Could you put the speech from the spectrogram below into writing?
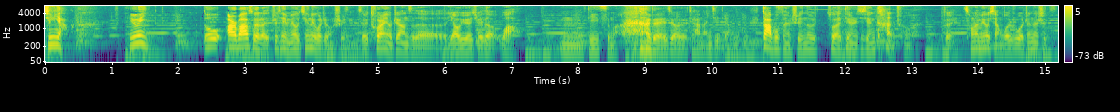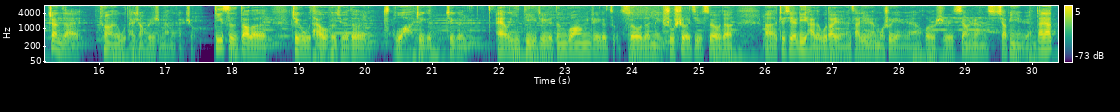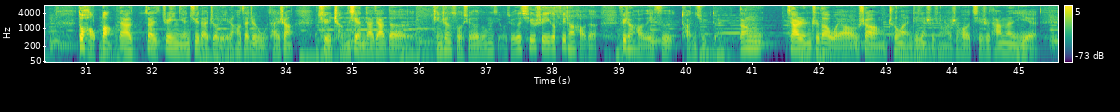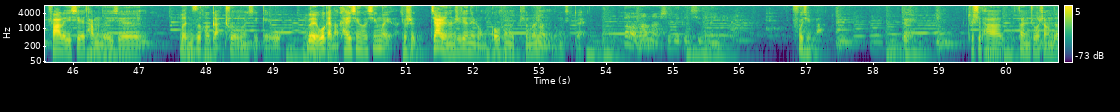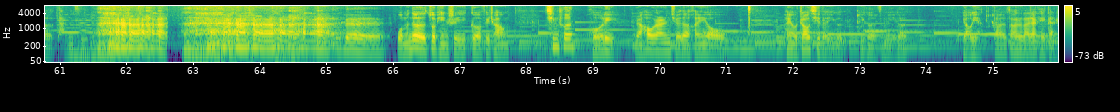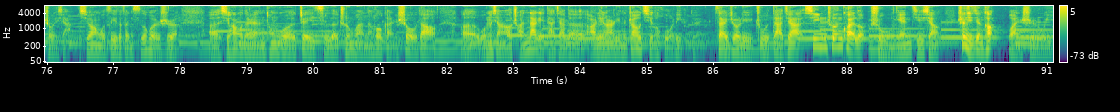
惊讶，因为都二十八岁了，之前也没有经历过这种事情，所以突然有这样子的邀约，觉得哇，嗯，第一次嘛，对，就就还蛮紧张的。大部分时间都是坐在电视机前看春晚，对，从来没有想过如果真的是站在春晚的舞台上会是什么样的感受。第一次到了这个舞台，我会觉得，哇，这个这个。LED 这个灯光，这个所有的美术设计，所有的，呃，这些厉害的舞蹈演员、杂技演员、魔术演员，或者是相声小品演员，大家都好棒！大家在这一年聚在这里，然后在这个舞台上去呈现大家的平生所学的东西，我觉得其实是一个非常好的、非常好的一次团聚。对，当家人知道我要上春晚这件事情的时候，其实他们也发了一些他们的一些。文字和感触的东西给我，为我感到开心和欣慰的，就是家人们之间那种沟通的挺温暖的东西。对，爸爸妈妈谁会更兴奋一点？父亲吧。对，这是他饭桌上的谈资。对，我们的作品是一个非常青春活力，然后让人觉得很有很有朝气的一个一个这么一个。表演，到到时候大家可以感受一下。希望我自己的粉丝或者是，呃，喜欢我的人，通过这一次的春晚，能够感受到，呃，我们想要传达给大家的二零二零的朝气和活力。对，在这里祝大家新春快乐，鼠年吉祥，身体健康，万事如意。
